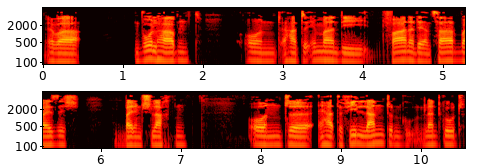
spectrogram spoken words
Er war wohlhabend und hatte immer die Fahne der Ansar bei sich bei den Schlachten und äh, er hatte viel Land und Landgut.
